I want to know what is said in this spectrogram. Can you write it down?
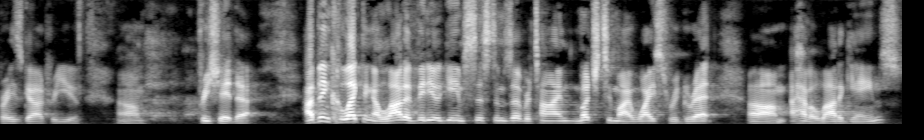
praise God for you. Um, appreciate that. I've been collecting a lot of video game systems over time, much to my wife's regret. Um, I have a lot of games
